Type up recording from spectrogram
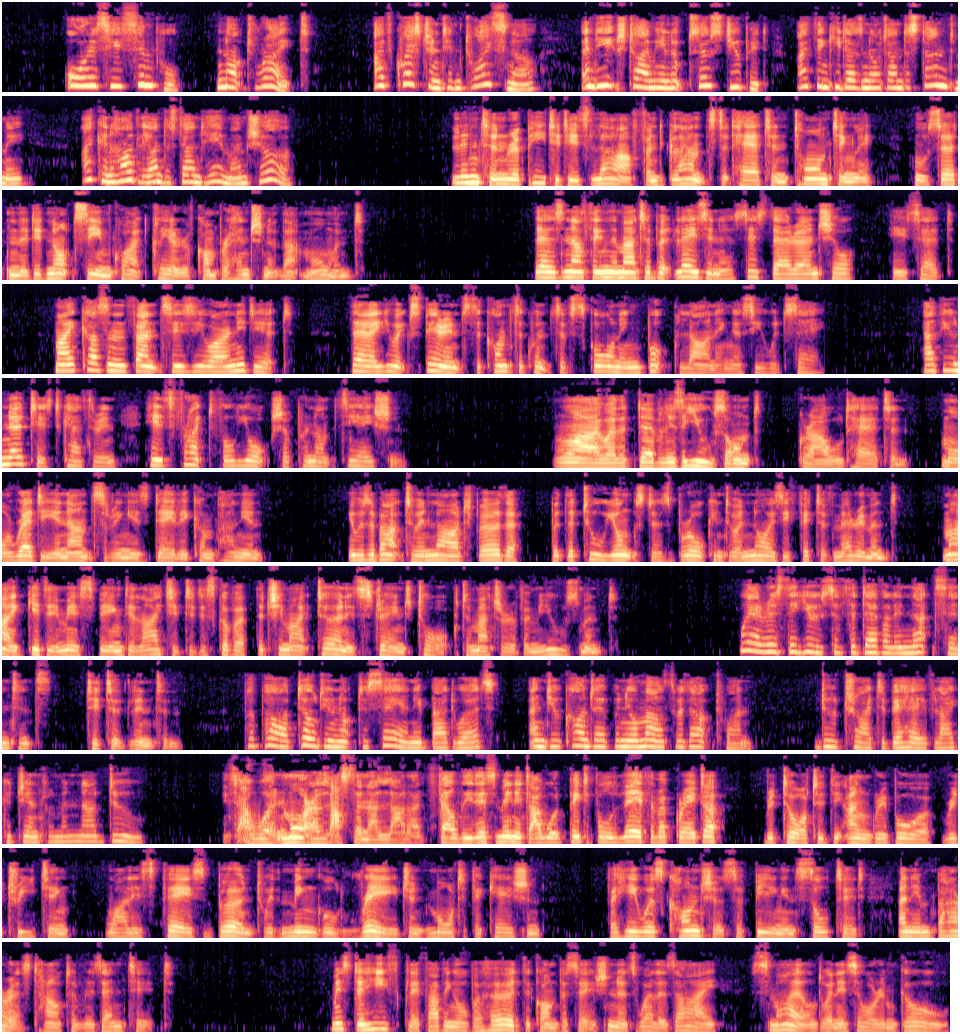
"Or is he simple, not right? I've questioned him twice now, and each time he looked so stupid I think he does not understand me. I can hardly understand him, I'm sure." Linton repeated his laugh, and glanced at Hareton tauntingly, who certainly did not seem quite clear of comprehension at that moment. "There's nothing the matter but laziness, is there, Earnshaw?" he said. "My cousin fancies you are an idiot. There you experience the consequence of scorning book larning, as you would say. Have you noticed, Catherine, his frightful Yorkshire pronunciation?" "Why, where the devil is the use on't?" growled Hareton, more ready in answering his daily companion. He was about to enlarge further, but the two youngsters broke into a noisy fit of merriment, my giddy miss being delighted to discover that she might turn his strange talk to matter of amusement. "Where is the use of the devil in that sentence?" tittered Linton. "Papa told you not to say any bad words, and you can't open your mouth without one. Do try to behave like a gentleman, now do." "If thou weren't more a lass than a lad, I'd fell thee this minute, I would, pitiful lath of a cratur!" retorted the angry boor, retreating while his face burnt with mingled rage and mortification; for he was conscious of being insulted, and embarrassed how to resent it. Mr. Heathcliff, having overheard the conversation as well as I, smiled when he saw him go;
